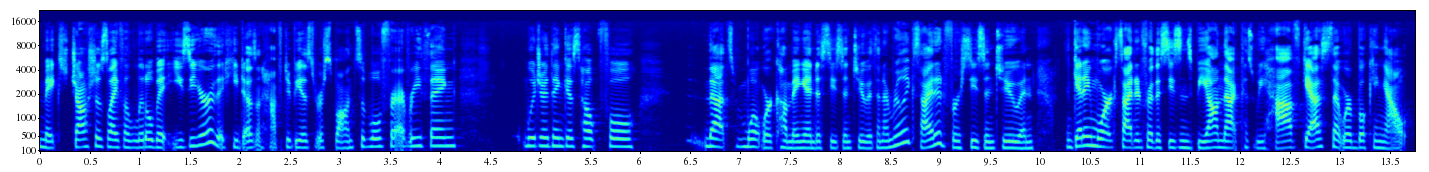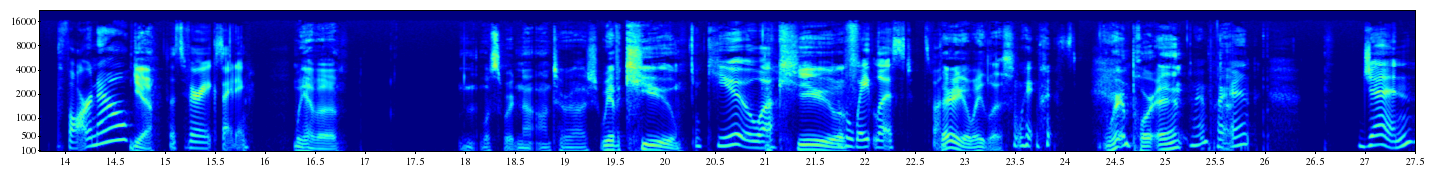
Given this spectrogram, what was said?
makes Josh's life a little bit easier that he doesn't have to be as responsible for everything, which I think is helpful that's what we're coming into season two with. And I'm really excited for season two and getting more excited for the seasons beyond that because we have guests that we're booking out far now. Yeah, So it's very exciting. we have a what's the word? Not entourage. We have a queue, a queue A queue. of. wait list. It's fun. There you go, wait list. Wait list. We're important. We're important. Jen,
